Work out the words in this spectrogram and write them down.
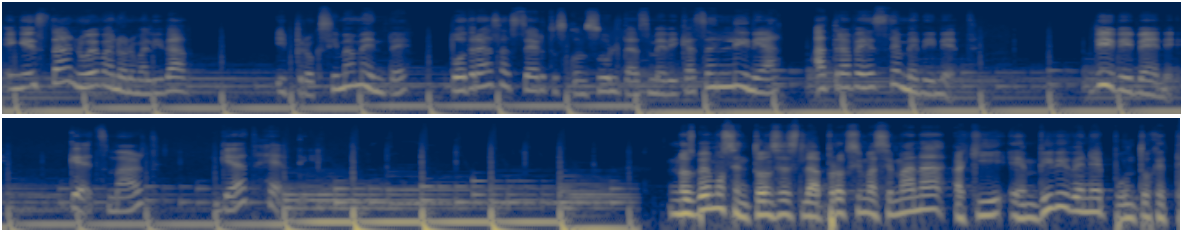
en esta nueva normalidad. Y próximamente podrás hacer tus consultas médicas en línea a través de Medinet. Vivivene. Get smart, get healthy. Nos vemos entonces la próxima semana aquí en vivivene.gt.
